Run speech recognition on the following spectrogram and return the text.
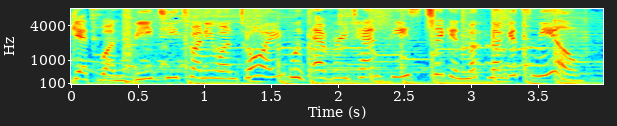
Get one BT21 toy with every 10-piece Chicken McNuggets meal.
